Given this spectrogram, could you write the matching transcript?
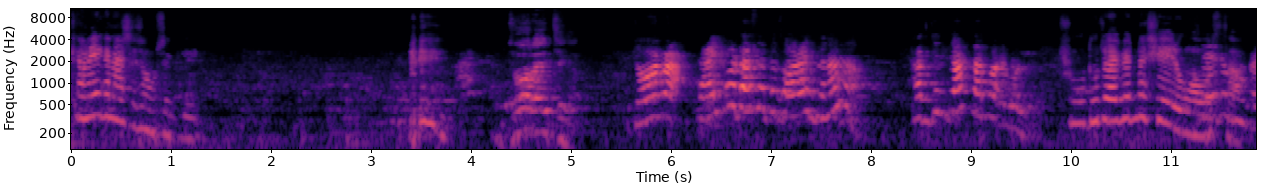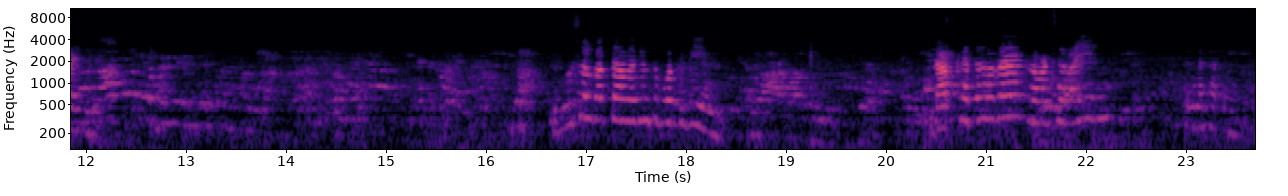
কেন এখানে আসে সমস্যা কি? জ্বর আইছে কেন জ্বর টাইফয়েড আছে তো জ্বর আসবে না? সাত দিন যাক তারপরে বলবে। শুধু টাইপের না সেই রকম অবস্থা। সেইরকম গোসল করতে হবে কিন্তু প্রতিদিন। ডাব খেতে হবে খাবার এগুলো খেতে হবে।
